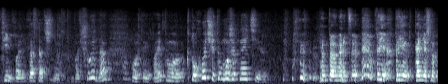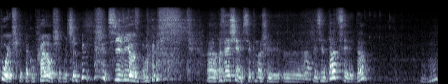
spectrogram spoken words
фильм достаточно большой, да, вот, и поэтому кто хочет, может найти в интернете, при, при, конечно, поиске таком хорошем, очень серьезном. Э, Возвращаемся к нашей э, презентации, да. Мгм.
